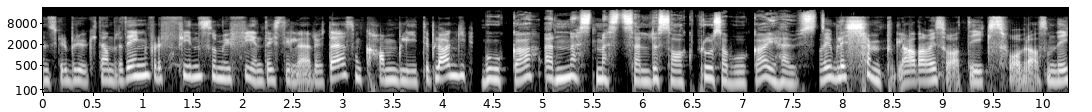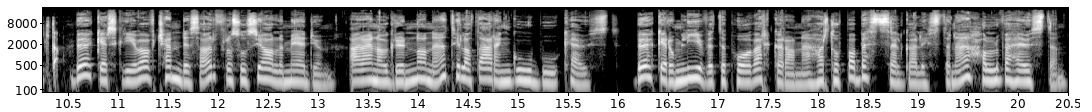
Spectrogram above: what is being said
ønsker å bruke til andre ting. For det fins så mye fine tekstiler der ute som kan bli til plagg. Boka er den nest mest solgte sakprosaboka i høst. Vi ble kjempeglade da vi så at det gikk så bra som det gikk, da. Bøker skrevet av kjendiser fra sosiale medium er en av grunnene til at det er en god bokhøst. Bøker om livet til påvirkerne har toppa bestselgerlistene halve høsten.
